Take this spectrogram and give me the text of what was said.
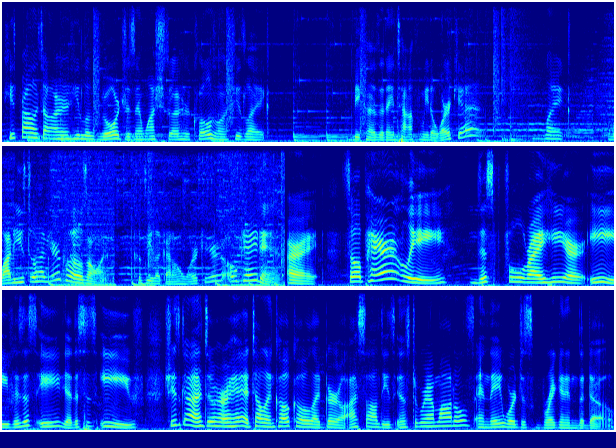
He's probably telling her he looks gorgeous and why she's got her clothes on. She's like, because it ain't time for me to work yet? Like, why do you still have your clothes on? Because he like, I don't work here? Okay then. Alright. So apparently, this fool right here, Eve, is this Eve? Yeah, this is Eve. She's got into her head telling Coco, like, girl, I saw these Instagram models and they were just breaking in the dough.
